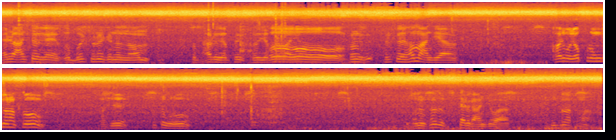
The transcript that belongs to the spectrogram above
배를 안 뜨게 그물 줄여주는 놈, 그 바로 옆에, 그 옆에 가 어어 어. 그럼 그- 그렇게 하면 안 돼요. 가지고 옆으로 옮겨놨어. 다시 저쪽으로. 오늘 서도 뒷다리가 안 좋아. 옮겨놨구만.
